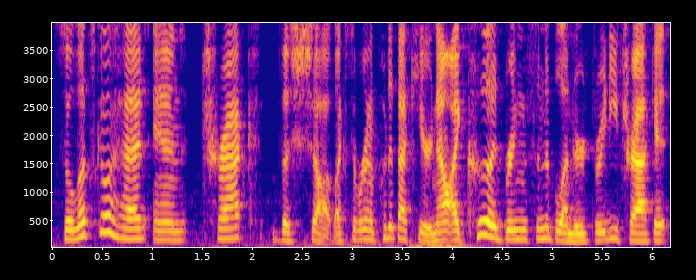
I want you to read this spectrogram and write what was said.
So let's go ahead and track the shot. Like I said, we're going to put it back here. Now, I could bring this into Blender, 3D track it,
